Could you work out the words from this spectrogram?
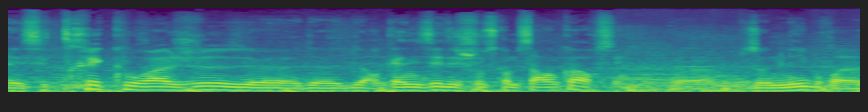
et c'est très courageux d'organiser des choses comme ça encore. zone libre,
